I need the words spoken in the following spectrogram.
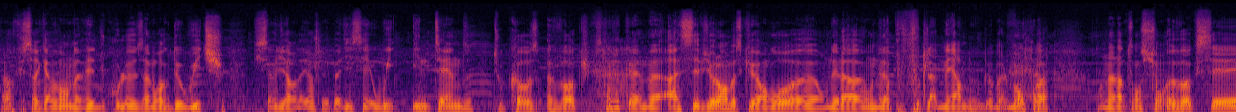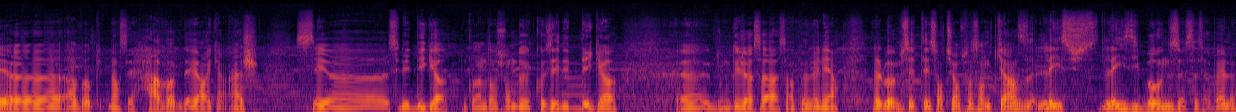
Alors que c'est vrai qu'avant on avait du coup le Zamrock de Witch, qui ça veut dire d'ailleurs je l'ai pas dit, c'est We Intend to Cause Havoc, ce qui est quand même assez violent parce qu'en gros euh, on, est là, on est là pour foutre la merde globalement quoi. On a l'intention, Havoc c'est euh, Havoc, non c'est Havoc d'ailleurs avec un H, c'est euh, c'est des dégâts, donc on a l'intention de causer des dégâts. Euh, donc déjà ça c'est un peu vénère. L'album c'était sorti en 75, Lazy, Lazy Bones ça s'appelle.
